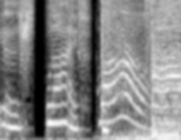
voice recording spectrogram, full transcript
is life. Wow.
